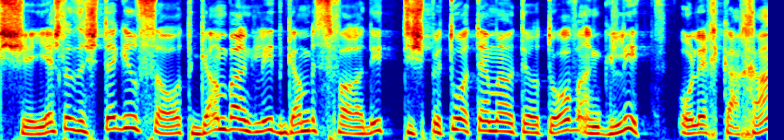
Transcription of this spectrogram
שיש לזה שתי גרסאות, גם באנגלית, גם בספרדית. תשפטו אתם מה יותר טוב, אנגלית הולך ככה.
